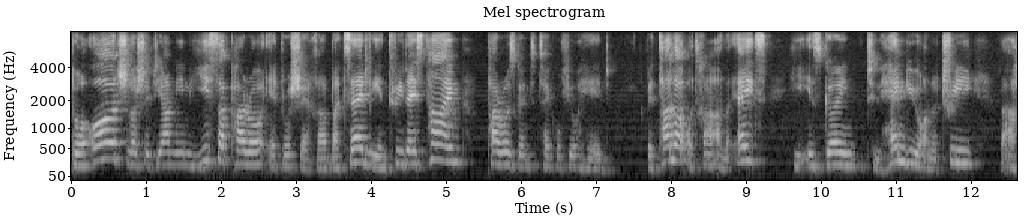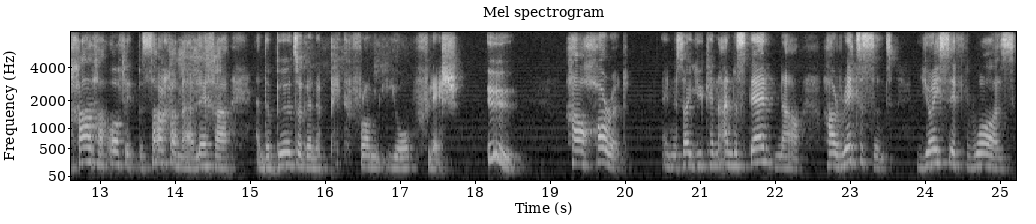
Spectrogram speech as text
Ba'od Shloshet yamim yisa paro et roshecha. But sadly, in three days' time, Paro is going to take off your head. Otcha ala he is going to hang you on a tree and the birds are going to pick from your flesh. Ooh, how horrid. And so you can understand now how reticent Yosef was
